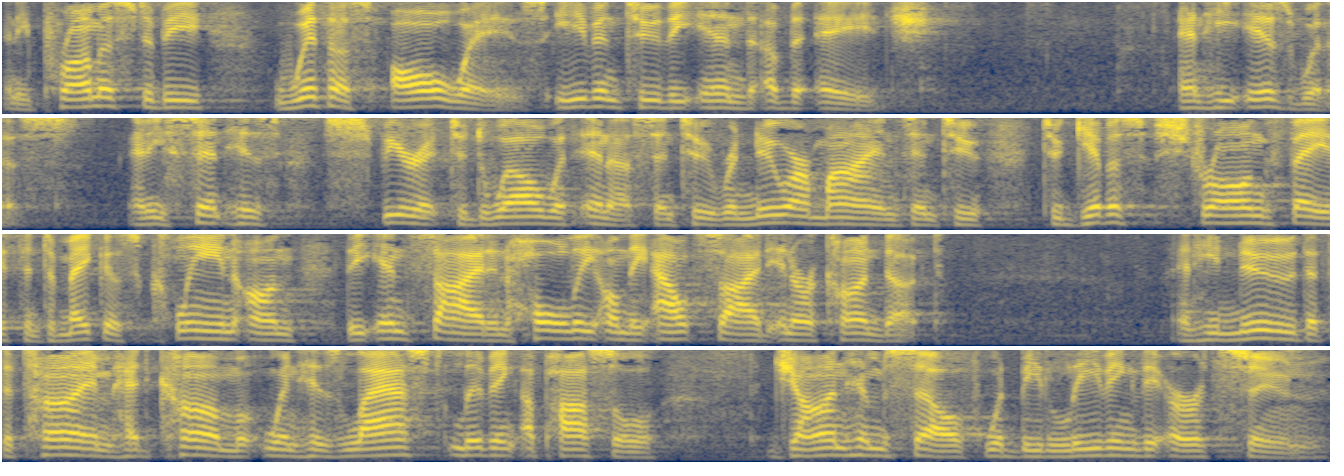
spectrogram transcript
And he promised to be with us always, even to the end of the age. And he is with us and He sent His Spirit to dwell within us and to renew our minds and to, to give us strong faith and to make us clean on the inside and holy on the outside in our conduct. And He knew that the time had come when His last living apostle, John himself, would be leaving the earth soon.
